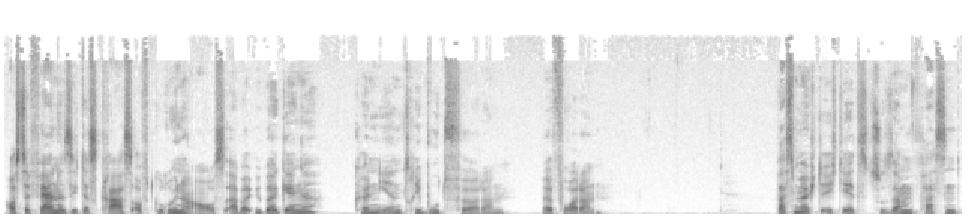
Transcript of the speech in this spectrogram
Aus der Ferne sieht das Gras oft grüner aus, aber Übergänge können ihren Tribut fördern, äh, fordern. Was möchte ich dir jetzt zusammenfassend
